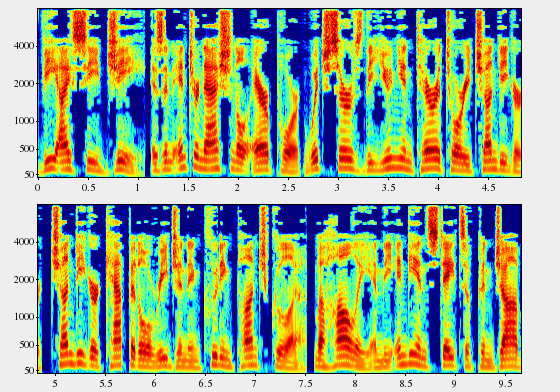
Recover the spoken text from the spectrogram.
VICG is an international airport which serves the Union Territory Chandigarh, Chandigarh Capital Region including Panchkula, Mohali and the Indian states of Punjab,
